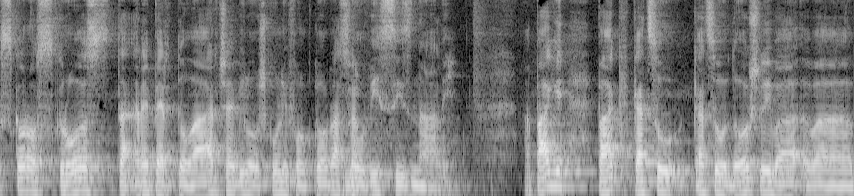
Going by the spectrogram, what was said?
skoro skroz ta repertoar, če je bilo u školi folklora, su ovi svi znali. A pak, pak kad, su, kad su došli va, va,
